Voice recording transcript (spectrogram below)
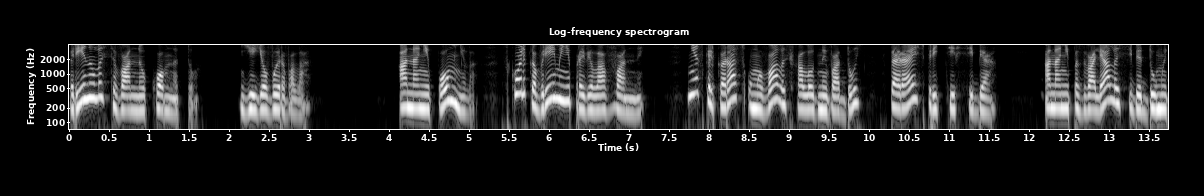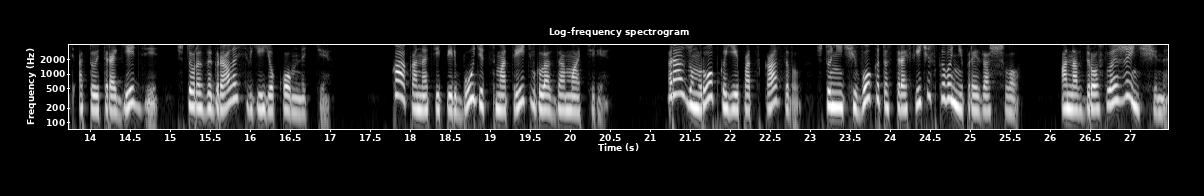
ринулась в ванную комнату. Ее вырвало. Она не помнила, сколько времени провела в ванной. Несколько раз умывалась холодной водой, стараясь прийти в себя. Она не позволяла себе думать о той трагедии, что разыгралась в ее комнате. Как она теперь будет смотреть в глаза матери? Разум робко ей подсказывал, что ничего катастрофического не произошло. Она взрослая женщина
